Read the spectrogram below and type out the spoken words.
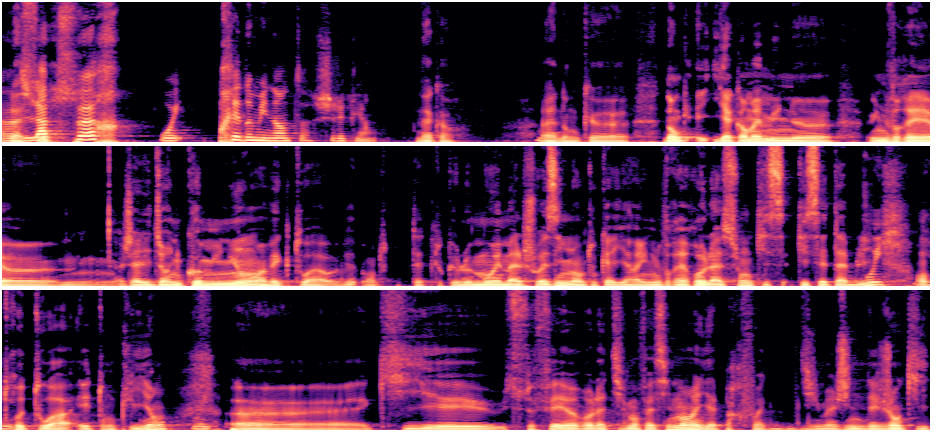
euh, la peur, oui, prédominante chez les clients. D'accord donc, euh, donc il y a quand même une, une vraie, euh, j'allais dire une communion avec toi. Peut-être que le mot est mal choisi, mais en tout cas, il y a une vraie relation qui, s'établit entre toi et ton client, euh, qui est, se fait relativement facilement. Il y a parfois, j'imagine, des gens qui,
